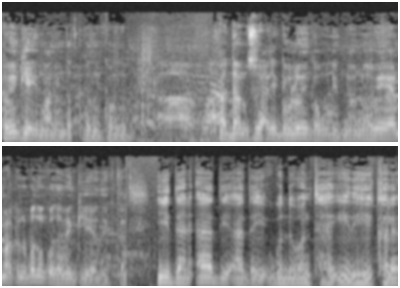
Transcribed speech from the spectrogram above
haweenkii ay imaadeen dadka badankooda. Maadaama subaxdii gablooyinkan u dhiibnaano haween markana badankooda haweenkii ay adeegtaan ciidan aad iyo aad ay uga duwan tahay ciidihii kale.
